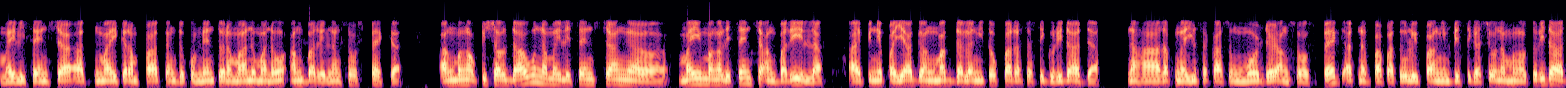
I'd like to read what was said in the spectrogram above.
may lisensya at may karampatang dokumento naman umano ang baril ng sospek. Ang mga opisyal daw na may lisensyang ah, may mga lisensya ang baril ay pinipayagang magdala nito para sa seguridad. Naharap ngayon sa kasong murder ang sospek at nagpapatuloy pang investigasyon ng mga otoridad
